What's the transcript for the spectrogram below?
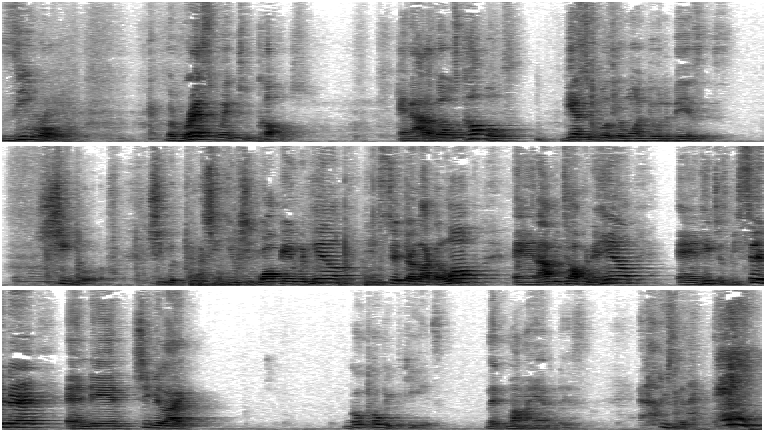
Zero. The rest went to couples. And out of those couples, guess who was the one doing the business? She was. She would she she'd walk in with him, he'd sit there like a lump, and I'd be talking to him, and he'd just be sitting there, and then she'd be like, Go go be the kids. Let mama handle this. And I used to be like, dang.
